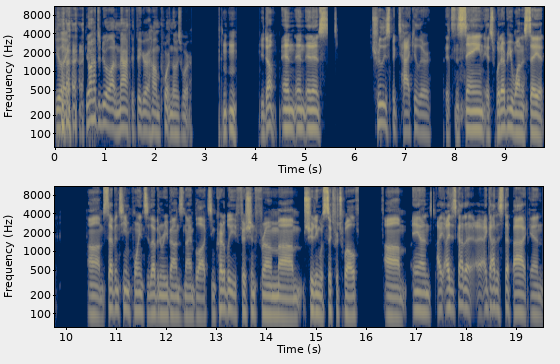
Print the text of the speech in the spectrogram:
you like you don't have to do a lot of math to figure out how important those were. Mm-mm. You don't, and and and it's truly spectacular. It's insane. It's whatever you want to say it. Um, 17 points, 11 rebounds, nine blocks. Incredibly efficient from um, shooting with six for 12. Um, and I, I, just gotta, I gotta step back and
